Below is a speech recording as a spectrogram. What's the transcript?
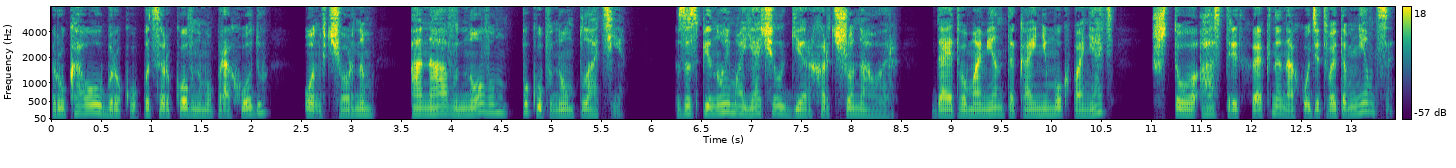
Рука об руку по церковному проходу, он в черном, она в новом покупном платье. За спиной маячил Герхард Шонауэр. До этого момента Кай не мог понять, что Астрид Хэкне находит в этом немце.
